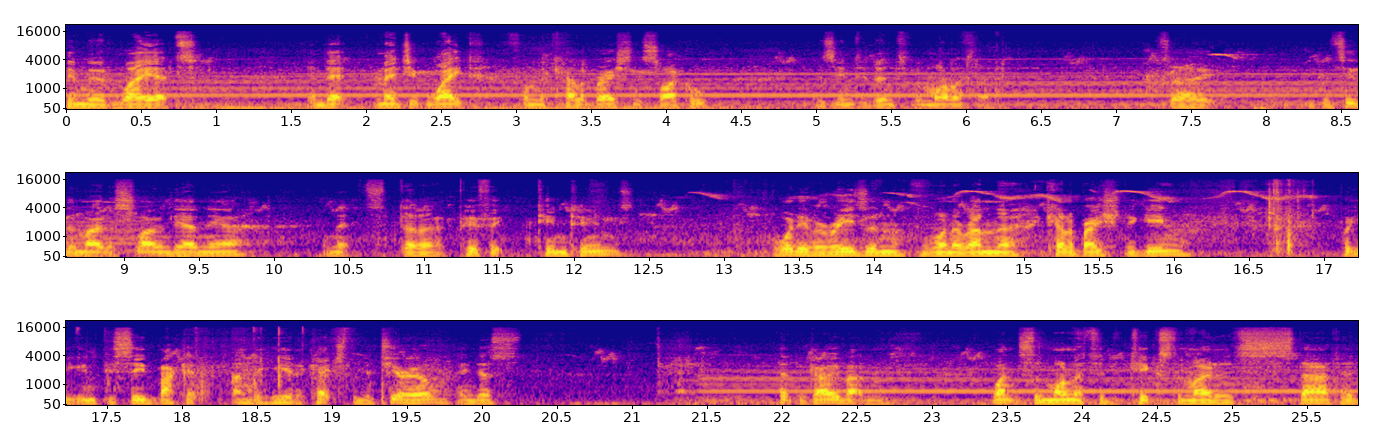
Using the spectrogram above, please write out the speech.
then we would weigh it and that magic weight from the calibration cycle is entered into the monitor. So you can see the motor slowing down now and that's done a perfect 10 turns. For whatever reason you want to run the calibration again, put your empty seed bucket under here to catch the material and just hit the go button. Once the monitor detects the motor started,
